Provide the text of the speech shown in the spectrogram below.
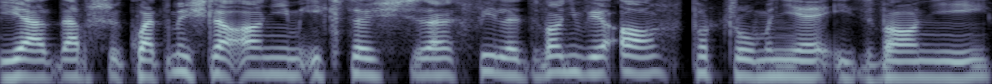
Ja na przykład myślę o nim i ktoś za chwilę dzwoni, wie, o, poczuł mnie i dzwoni.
